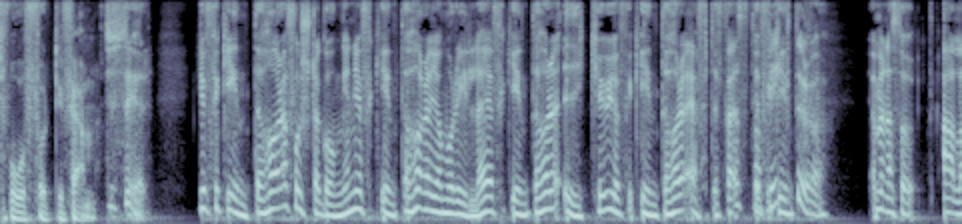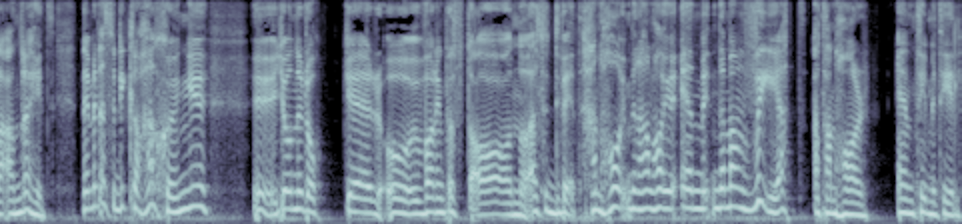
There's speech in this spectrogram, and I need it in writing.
2.45. Du ser. Jag fick inte höra första gången, jag fick inte höra Jag mår illa, jag fick inte höra IQ, jag fick inte höra efterfest. Vad jag fick fick inte... du då? Ja, men alltså, alla andra hits. Nej, men alltså, det är klart, han sjöng ju eh, Johnny Rocker och Varning på stan. Och, alltså, du vet, han har, men han har ju en, när man vet att han har en timme till,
